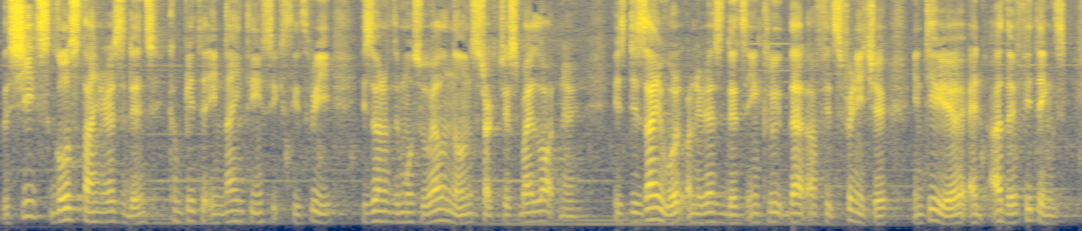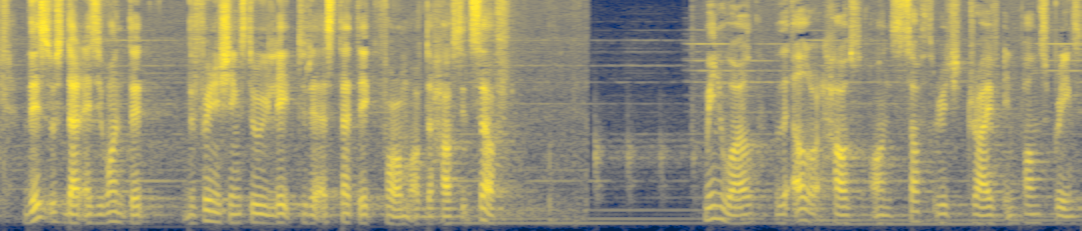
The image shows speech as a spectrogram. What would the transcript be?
The Sheats Goldstein residence, completed in 1963, is one of the most well-known structures by Lautner. His design work on the residence include that of its furniture, interior, and other fittings. This was done as he wanted the furnishings to relate to the aesthetic form of the house itself. Meanwhile, the Elrod House on Southridge Drive in Palm Springs,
